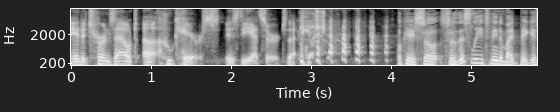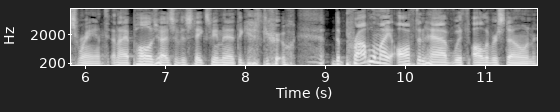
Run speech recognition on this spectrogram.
And it turns out, uh, who cares is the answer to that question. okay, so so this leads me to my biggest rant, and I apologize if this takes me a minute to get through. The problem I often have with Oliver Stone,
